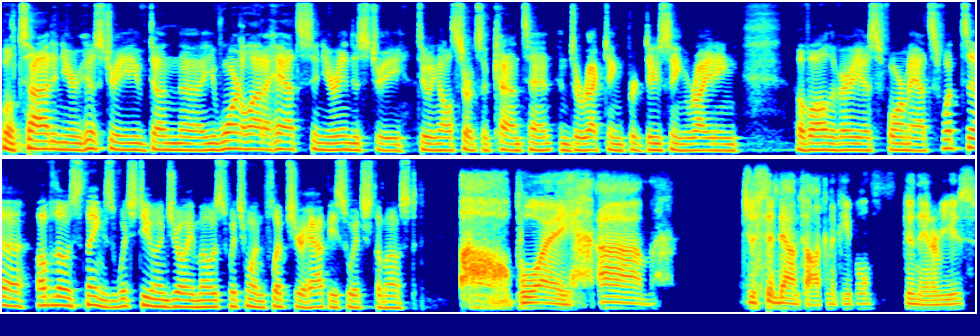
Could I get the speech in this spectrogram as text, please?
Well, Todd, in your history, you've done uh, you've worn a lot of hats in your industry, doing all sorts of content and directing, producing, writing of all the various formats. What uh, of those things? Which do you enjoy most? Which one flips your happy switch the most? Oh boy. Um just sitting down talking to people, doing the interviews,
